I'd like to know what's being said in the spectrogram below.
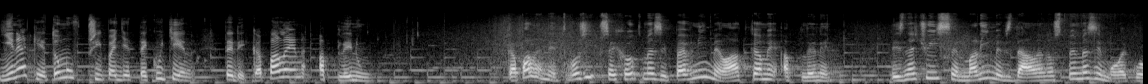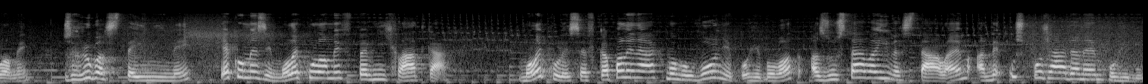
Jinak je tomu v případě tekutin, tedy kapalin a plynů. Kapaliny tvoří přechod mezi pevnými látkami a plyny. Vyznačují se malými vzdálenostmi mezi molekulami, zhruba stejnými jako mezi molekulami v pevných látkách. Molekuly se v kapalinách mohou volně pohybovat a zůstávají ve stálém a neuspořádaném pohybu.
